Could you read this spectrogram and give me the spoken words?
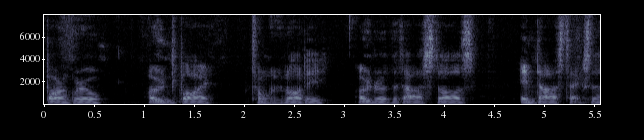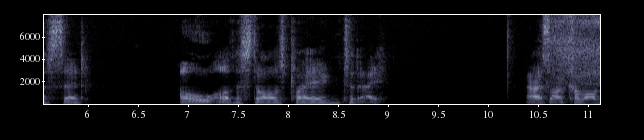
Bar and Grill, owned by Tom Gaglardi, owner of the Dallas Stars in Dallas, Texas, said, "Oh, are the Stars playing today?" And it's like, come on,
